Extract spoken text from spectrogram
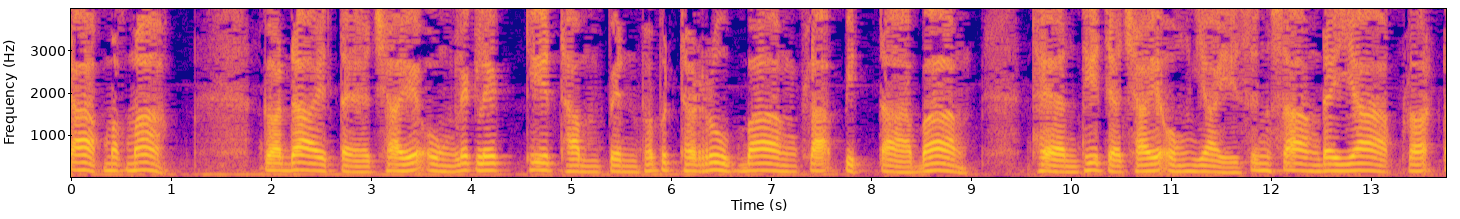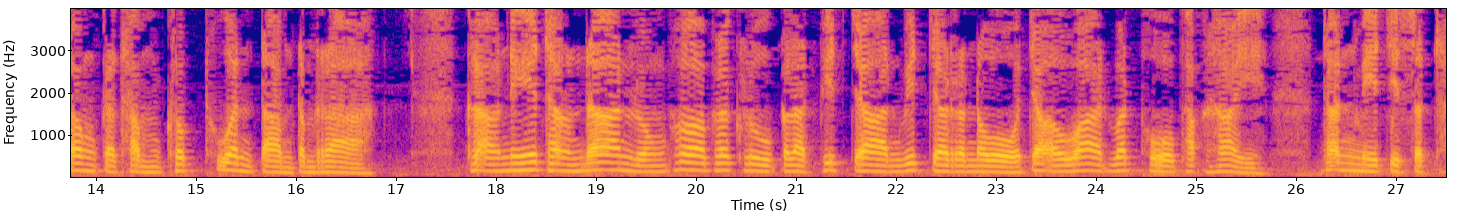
ยากมากๆ ก็ได้แต่ใช้องค์เล็กๆที่ทำเป็นพระพุทธรูปบ้าง พระปิดตาบ้าง แทนที่จะใช้องค์ใหญ่ซึ่งสร้างได้ยาก เพราะต้องกระทำครบถ้วนตามตำรา คราวนี้ทางด้านหลวงพ่อพระครูประหลัดพิจารวิจารโนเจ้าอาวาสวัดโพผักไห่ท่านมีจิตศรัทธ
